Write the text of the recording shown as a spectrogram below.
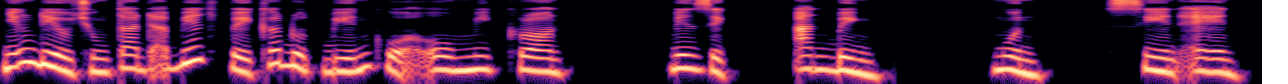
Những điều chúng ta đã biết về các đột biến của Omicron. Biên dịch, An Bình. Nguồn, CNN.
